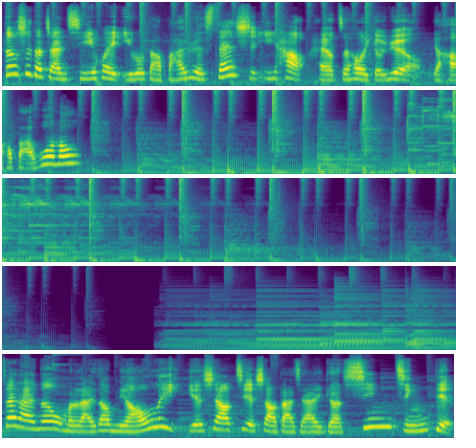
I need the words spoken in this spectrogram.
灯饰的展期会一路到八月三十一号，还有最后一个月哦，要好好把握喽。再来呢，我们来到苗栗，也是要介绍大家一个新景点。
